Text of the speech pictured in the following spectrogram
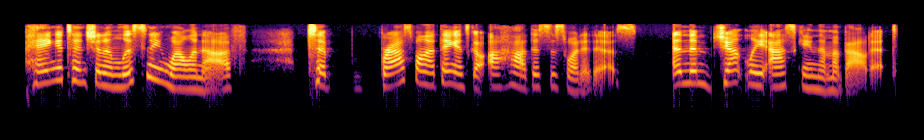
paying attention and listening well enough to grasp on that thing and go, aha, this is what it is. And then gently asking them about it.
